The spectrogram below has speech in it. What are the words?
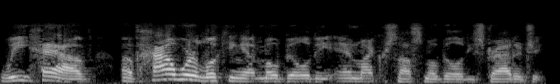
we have of how we're looking at mobility and Microsoft's mobility strategy.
